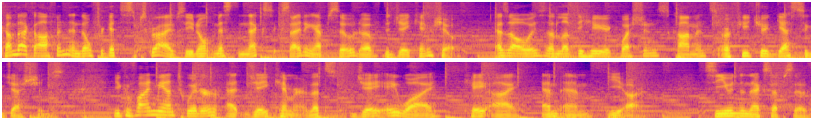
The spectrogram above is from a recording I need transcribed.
Come back often and don't forget to subscribe so you don't miss the next exciting episode of The Jay Kim Show. As always, I'd love to hear your questions, comments, or future guest suggestions. You can find me on Twitter at jaykimmer. That's J A Y K I M M E R. See you in the next episode.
